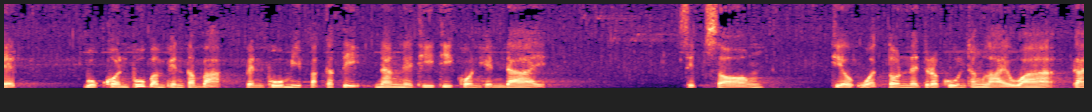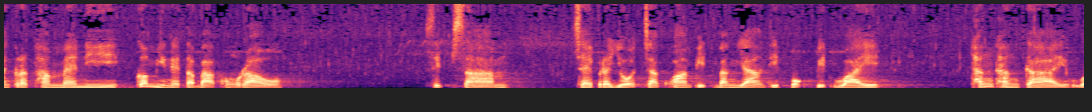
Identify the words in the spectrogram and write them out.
11. บุคคลผู้บำเพ็ญตบะเป็นผู้มีปกตินั่งในที่ที่คนเห็นได้ 12. เที่ยวอวดตนในตระกูลทั้งหลายว่าการกระทำแม้นี้ก็มีในตบะของเรา 13. ใช้ประโยชน์จากความผิดบางอย่างที่ปกปิดไว้ ทั้งทางกาย ว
